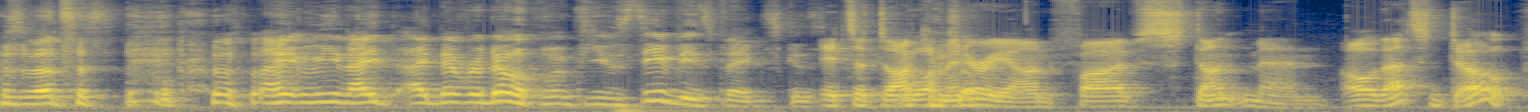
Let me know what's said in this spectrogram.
was about to. I mean, I I never know if you've seen these things because It's a documentary on five stuntmen. Oh, that's dope.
